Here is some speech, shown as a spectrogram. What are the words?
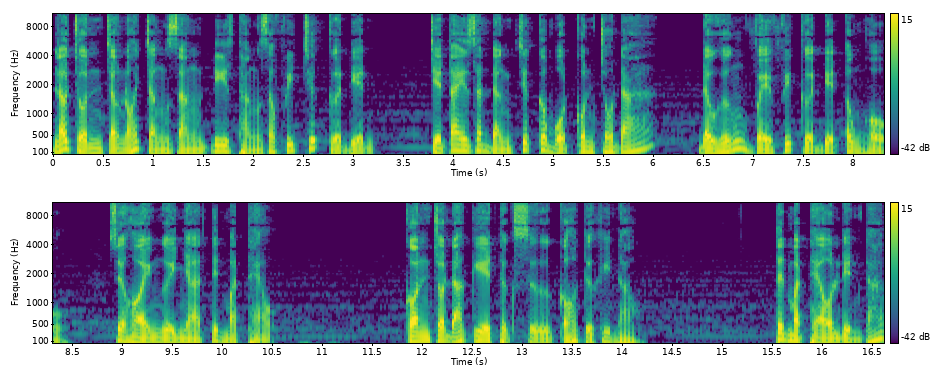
Lão trộn chẳng nói chẳng rằng đi thẳng ra phía trước cửa điện. Chỉ tay ra đằng trước có một con chó đá. Đầu hướng về phía cửa điện ông Hồ. Rồi hỏi người nhà tên mặt thẹo. Con chó đá kia thực sự có từ khi nào? Tên mặt thẹo liền đáp.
